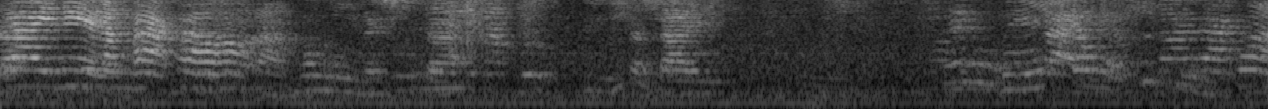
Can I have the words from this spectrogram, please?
ด้นี่ราคาข้าวอะต้องมีนะจ๊ะจมีเจ้าขึ้นอยู่กว่า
